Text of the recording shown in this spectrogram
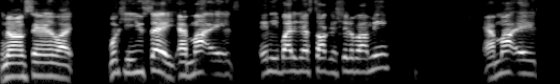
You know what I'm saying? Like, what can you say? At my age, anybody that's talking shit about me, at my age,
